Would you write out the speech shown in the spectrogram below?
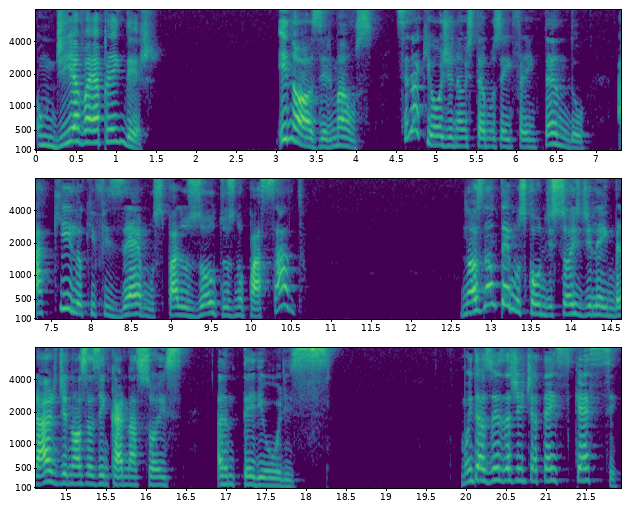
Um dia vai aprender. E nós, irmãos, será que hoje não estamos enfrentando aquilo que fizemos para os outros no passado? Nós não temos condições de lembrar de nossas encarnações anteriores. Muitas vezes a gente até esquece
